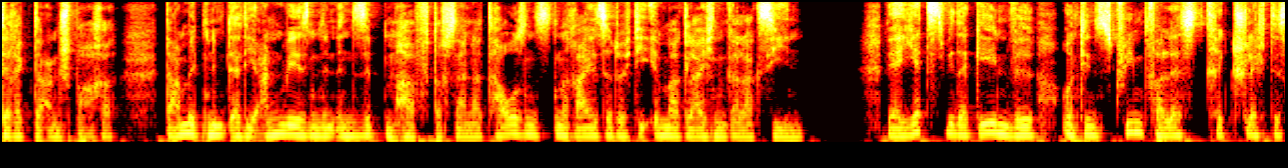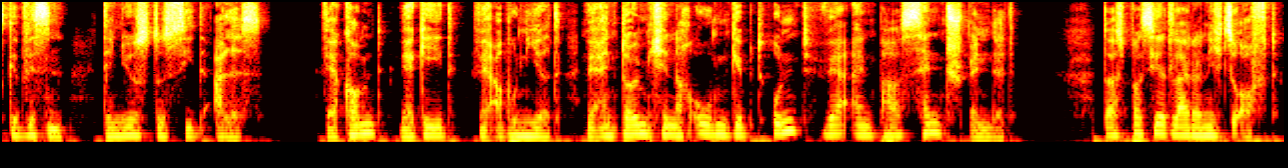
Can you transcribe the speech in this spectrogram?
Direkte Ansprache. Damit nimmt er die Anwesenden in Sippenhaft auf seiner tausendsten Reise durch die immer gleichen Galaxien. Wer jetzt wieder gehen will und den Stream verlässt, kriegt schlechtes Gewissen, denn Justus sieht alles. Wer kommt, wer geht, wer abonniert, wer ein Däumchen nach oben gibt und wer ein paar Cent spendet. Das passiert leider nicht so oft.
